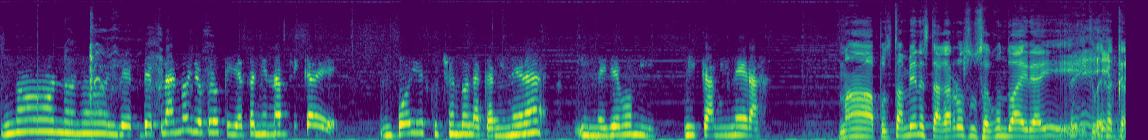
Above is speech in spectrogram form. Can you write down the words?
No, no, no, y de, de plano yo creo que ya también aplica de voy escuchando la caminera y me llevo mi, mi caminera. No, pues también está, agarró su segundo aire ahí. Sí, Deja que,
